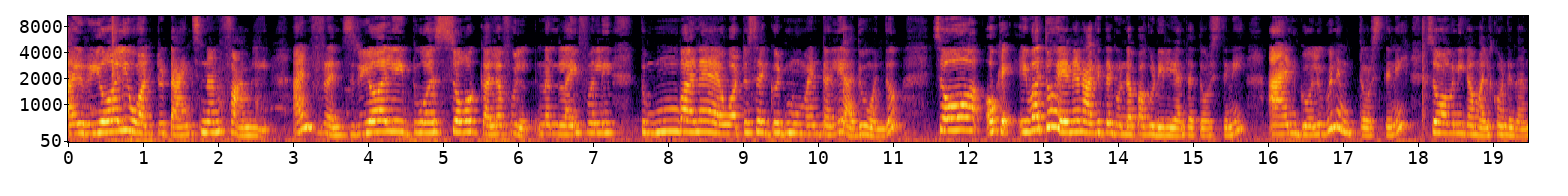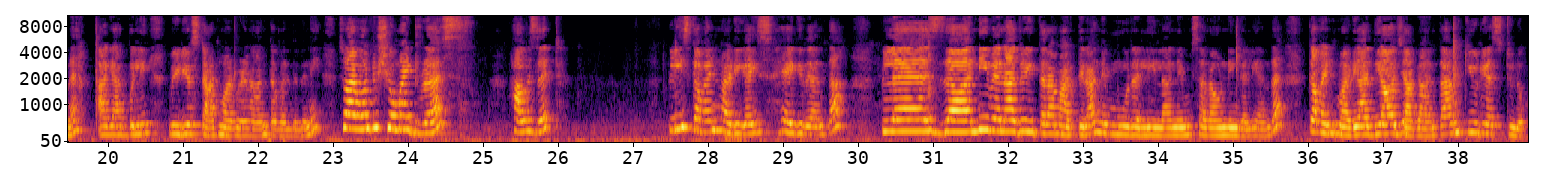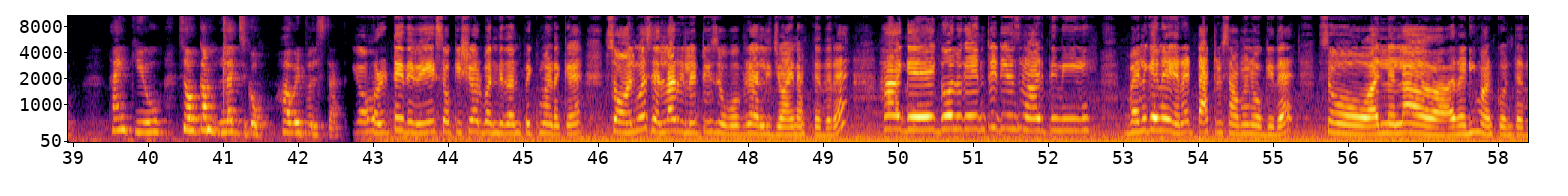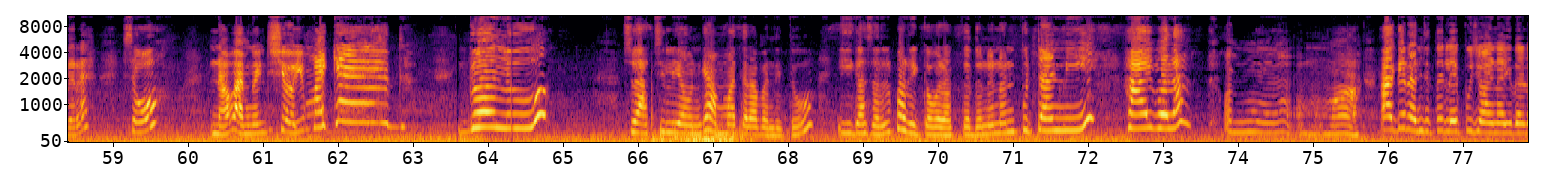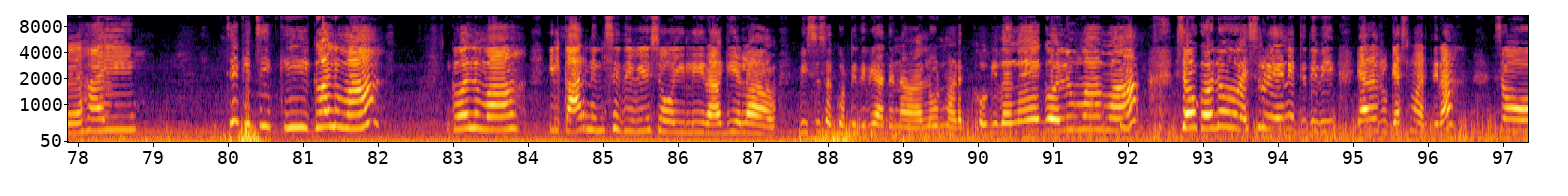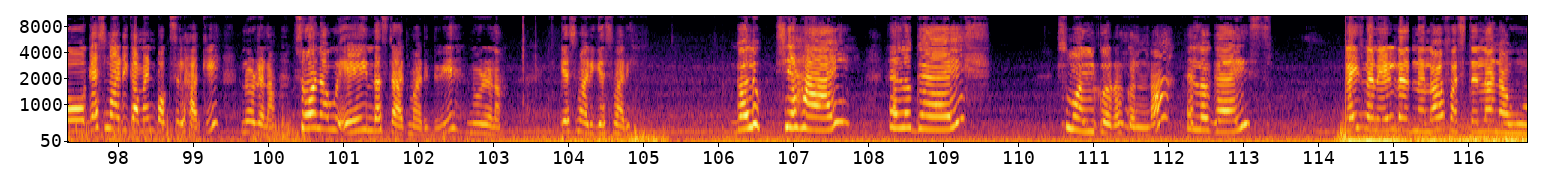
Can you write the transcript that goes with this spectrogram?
I really want to thanks ನನ್ನ family and friends really it was so colourful ನನ್ನ ಲೈಫಲ್ಲಿ ತುಂಬಾನೇ what is a good moment ಅಲ್ಲಿ ಅದು ಒಂದು. ಸೊ ಓಕೆ ಇವತ್ತು ಏನೇನಾಗುತ್ತೆ ಗುಂಡಪ್ಪ ಗುಡಿಲಿ ಅಂತ ತೋರಿಸ್ತೀನಿ. ಆ್ಯಂಡ್ ಗೋಲುಗೂ ನಿಮ್ಗೆ ತೋರಿಸ್ತೀನಿ. ಸೊ ಅವನೀಗ ಮಲ್ಕೊಂಡಿದ್ದಾನೆ. ಆ ಗ್ಯಾಪಲ್ಲಿ ವಿಡಿಯೋ ಸ್ಟಾರ್ಟ್ ಮಾಡೋಣ ಅಂತ ಬಂದಿದ್ದೀನಿ. So I want to show my dress how is it please comment ಮಾಡಿ ಗೈಸ್ ಹೇಗಿದೆ ಅಂತ. ಪ್ಲಸ್ ನೀವೇನಾದ್ರೂ ಈ ತರ ಮಾಡ್ತೀರಾ? ನಿಮ್ಮ ಊರಲ್ಲಿ ಇಲ್ಲ ನಿಮ್ಮ ಸರೌಂಡಿಂಗಲ್ಲಿ ಅಂದ್ರೆ ಕಮೆಂಟ್ ಮಾಡಿ. ಅದು ಯಾವ ಜಾಗ ಅಂತ? I am curious to know thank you so come let's go how it will start ಈಗ ಹೊರಟಿದ್ದೀವಿ ಸೊ ಕಿಶೋರ್ ಬಂದಿದ್ದಾನೆ ಪಿಕ್ ಮಾಡಕ್ಕೆ. ಸೊ ಆಲ್ಮೋಸ್ಟ್ ಎಲ್ಲ ರಿಲೇಟಿವ್ಸ್ ಒಬ್ಬೊಬ್ಬರೇ ಅಲ್ಲಿ ಜಾಯ್ನ್ ಆಗ್ತಾ ಇದ್ದಾರೆ. ಹಾಗೆ ಗೋಲುಗೆ ಇಂಟ್ರಡ್ಯೂಸ್ ಮಾಡ್ತೀನಿ. ಬೆಳಗ್ಗೆನೆ ಎರಡು ಟ್ಯಾಕ್ಟ್ರಿ ಸಾಮಾನು ಹೋಗಿದೆ. ಸೊ ಅಲ್ಲೆಲ್ಲ ರೆಡಿ ಮಾಡ್ಕೊಂತ ಇದ್ದಾರೆ. ಸೊ ನಾವು I am going to show you my Golu. So actually ಅವನಿಗೆ ಅಮ್ಮ ಥರ ಬಂದಿತ್ತು. ಈಗ ಸ್ವಲ್ಪ ರಿಕವರ್ ಆಗ್ತದೆ. ನನ್ನ ಪುಟ್ಟಣ್ಣಿ ಹಾಯ್ ಬೋಲ ಅಮ್ಮ ಹಾಗೆ ನನ್ನ ಜೊತೆ ಲೇಪು ಜಾಯ್ನ್ ಆಗಿದ್ದಾಳೆ. ಹಾಯ್ ಚಿಕ್ಕಿ ಚಿಕ್ಕಿ. ಗೋಲುಮ್ಮ ಗೋಲುಮ್ಮ ಇಲ್ಲಿ ಕಾರ್ ನಿಲ್ಸಿದೀವಿ. ಸೊ ಇಲ್ಲಿ ರಾಗಿ ಎಲ್ಲ ಬೀಸಿಸಕ್ ಕೊಟ್ಟಿದೀವಿ, ಅದನ್ನ ಲೋಡ್ ಮಾಡಕ್ ಹೋಗಿದ್ದಾನೆ ಗೋಲು ಮಾಮ. ಸೊ ಗೋಲು ಹೆಸರು ಏನ್ ಇಟ್ಟಿದೀವಿ? ಯಾರಾದ್ರೂ ಗೆಸ್ ಮಾಡ್ತೀರಾ? ಸೊ ಗೆಸ್ ಮಾಡಿ ಕಮೆಂಟ್ ಬಾಕ್ಸ್ ಅಲ್ಲಿ ಹಾಕಿ, ನೋಡೋಣ. ಸೊ ನಾವು ಎ ಇಂದ ಸ್ಟಾರ್ಟ್ ಮಾಡಿದ್ವಿ. ನೋಡೋಣ. ಗೆಸ್ ಮಾಡಿ ಗೆಸ್ ಮಾಡಿ. Golu say hi hello guys smile ಕೊರಕೊಂಡ hello guys guys ನಾನು ಹೇಳ್ದಾದ್ನಲ್ಲ ಫಸ್ಟ್ ಎಲ್ಲ ನಾವು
